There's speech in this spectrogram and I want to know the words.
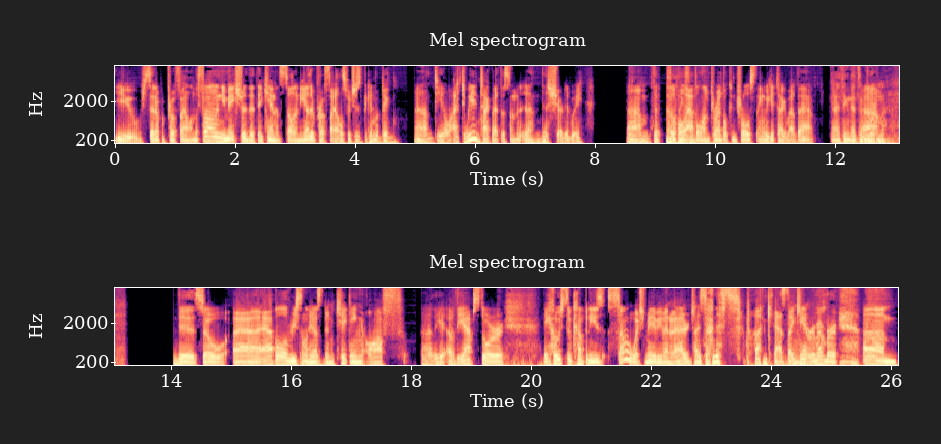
you set up a profile on the phone. You make sure that they can't install any other profiles, which has become a big um, deal. I, we didn't talk about this on, the, on this show, did we? Um, the, the whole so. Apple and parental controls thing. We could talk about that I think that's Um, important. the so uh, Apple recently has been kicking off uh, the of the App Store a host of companies, some of which may have even advertised on this podcast. I can't Mhm. remember. Um,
